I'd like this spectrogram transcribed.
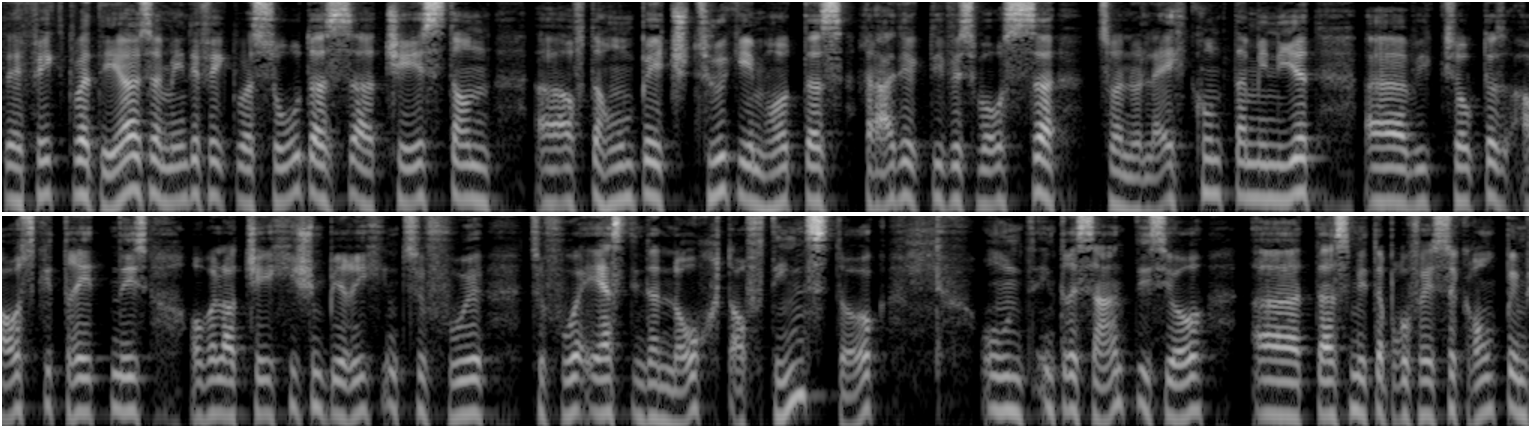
Der Effekt war der, also im Endeffekt war es so, dass äh, Chase dann äh, auf der Homepage zugegeben hat, dass radioaktives Wasser zwar nur leicht kontaminiert, äh, wie gesagt, das ausgetreten ist, aber laut tschechischen Berichten zuvor, zuvor erst in der Nacht auf Dienstag. Und interessant ist ja, äh, dass mit der Professor Krompe im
